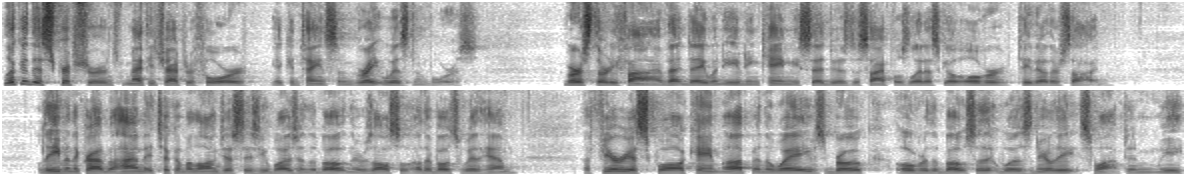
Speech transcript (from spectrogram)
Look at this scripture in Matthew chapter 4. It contains some great wisdom for us. Verse 35 That day when evening came, he said to his disciples, Let us go over to the other side. Leaving the crowd behind, they took him along just as he was in the boat, and there was also other boats with him. A furious squall came up, and the waves broke over the boat so that it was nearly swamped. And we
